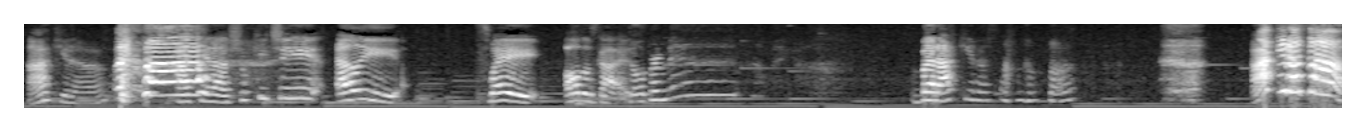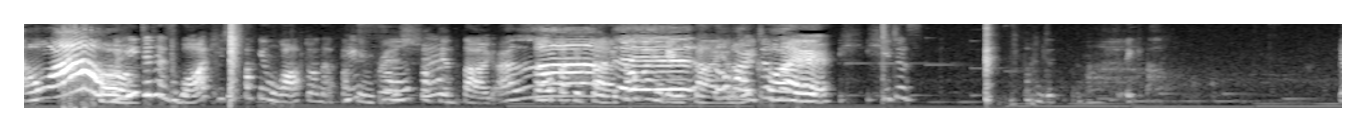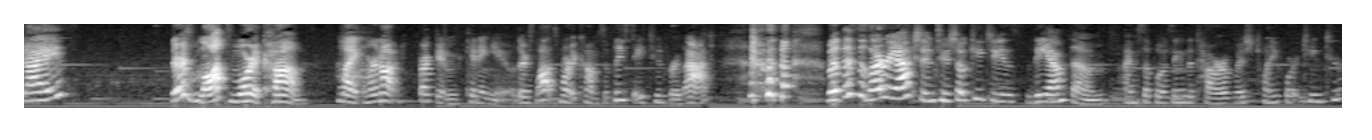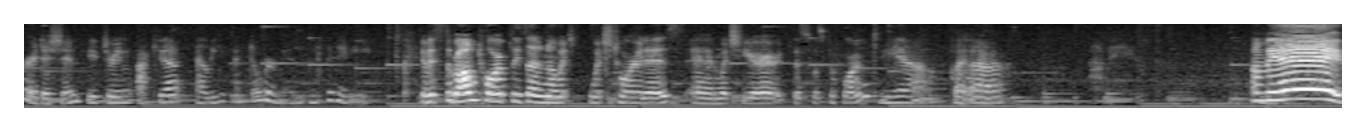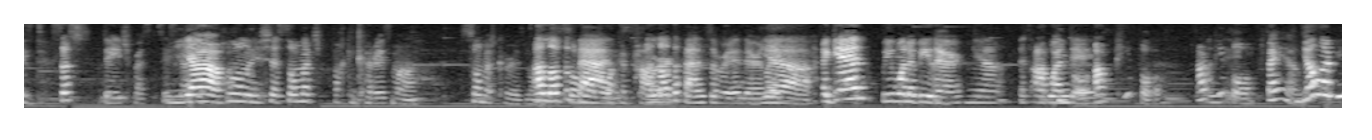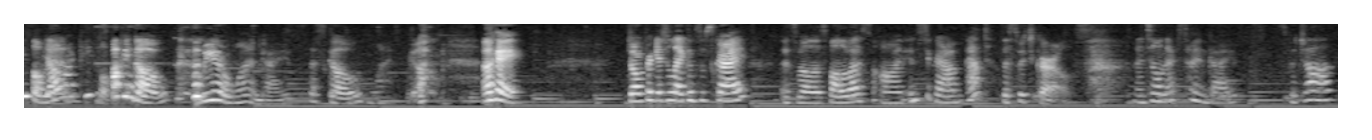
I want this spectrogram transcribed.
Akira. Akira, Shokichi, ELLY, Sway, all those guys. Doberman. Oh my god. But Akira-san. Akira-san! Wow! When he did his walk, he just fucking walked on that fucking He's bridge. so shit. fucking thug. I so fucking thug, loved so fucking it. gangsta, So you know. He just like he, he just fucking did like guys, there's lots more to come. Like, we're not fucking kidding you. There's lots more to come, so please stay tuned for that. but this is our reaction to Shokichi's The Anthem. I'm supposing the Tower of Wish 2014 Tour Edition featuring Akira, ELLY, and Doberman Infinity. if it's the wrong tour, please let us know which which tour it is and which year this was performed. Yeah, but uh, amazed. Amazed! Such stage presence. Yeah, holy shit, so much fucking charisma. So much charisma. I love the so fans. Much fucking I love the fans that were in there. Like, Yeah. again, we want to be there. Yeah, it's our One people. day. Our people. Our One people. Fans. Y'all are people. Y'all are people. Let's fucking go. we are one, guys. Let's go. Let's go. Okay. Don't forget to like and subscribe, as well as follow us on Instagram at The Switch Girls. Until next time, guys. Switch off.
